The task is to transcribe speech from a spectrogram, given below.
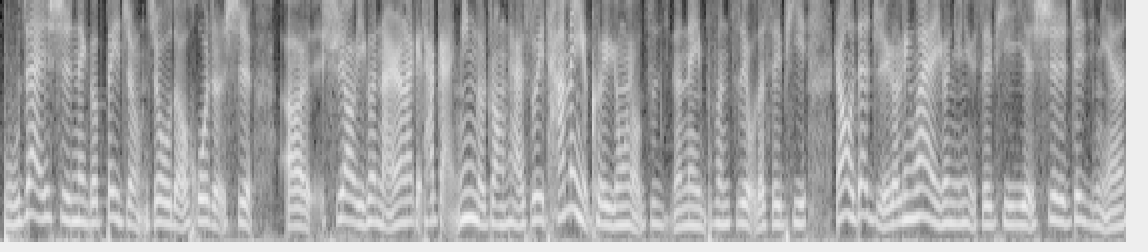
不再是那个被拯救的，或者是呃需要一个男人来给她改命的状态，所以她们也可以拥有自己的那一部分自由的 CP。然后我再举一个另外一个女女 CP，也是这几年。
